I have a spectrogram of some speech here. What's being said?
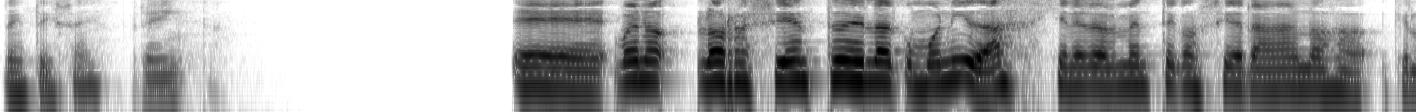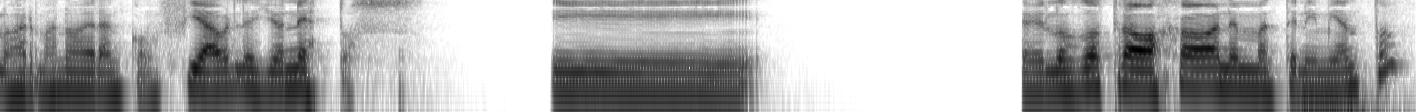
36. 30. Eh, bueno, los residentes de la comunidad generalmente consideraban los- que los hermanos eran confiables y honestos. Y eh, los dos trabajaban en mantenimiento.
